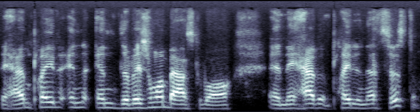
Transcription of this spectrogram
they haven't played in, in Division One basketball, and they haven't played in that system.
